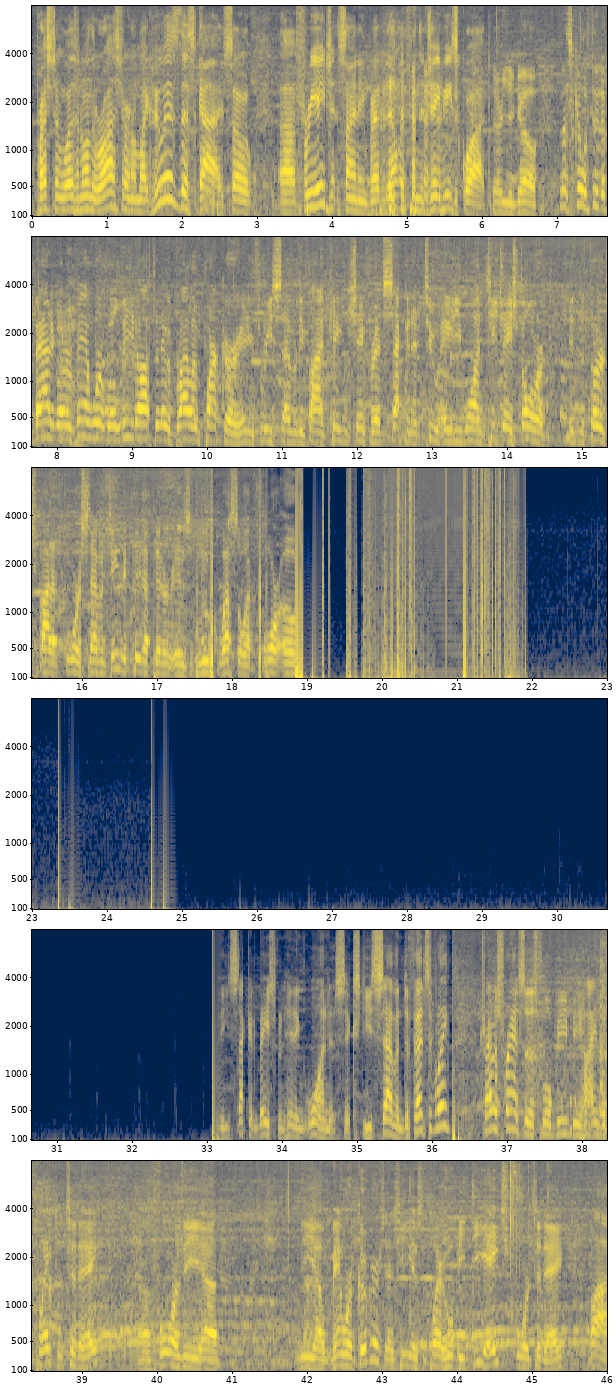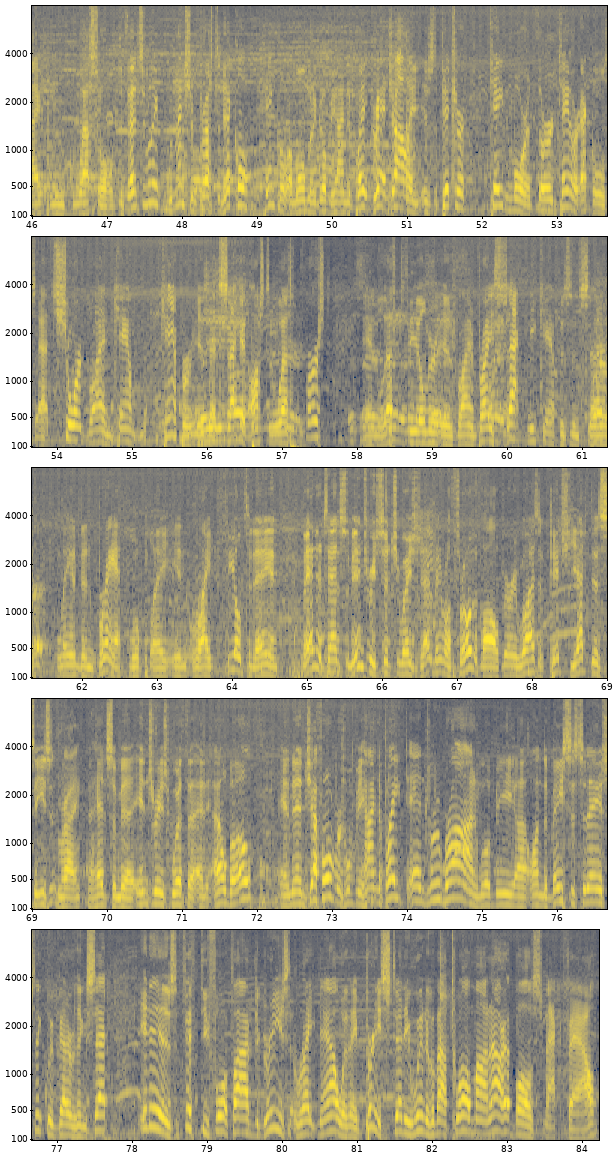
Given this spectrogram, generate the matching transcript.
Preston wasn't on the roster, and I'm like, who is this guy? So, uh, free agent signing, evidently from the JV squad. There you go. Let's go through the batting order. Van Wert will lead off today with Brylan Parker hitting 375. Caden Schaefer at second at 281. TJ Stoller in the third spot at 417. The cleanup hitter is Luke Wessel at 409. The second baseman hitting 167. Defensively, Travis Francis will be behind the plate today uh, for the uh, the uh, Van Wert Cougars as he is the player who will be DH for today by Luke Wessel. Defensively, we mentioned Preston Hinkle. Hinkle a moment ago behind the plate. Grant Jolly is the pitcher. Caden Moore at third. Taylor Eccles at short. Ryan Camp Camper is at second. Austin West first. And left fielder is Ryan Price. Zach Niekamp is in center. Landon Brandt will play in right field today. And Landon's had some injury situations. Hasn't been able to throw the ball very well. Hasn't pitched yet this season. Right. Had some uh, injuries with uh, an elbow. And then Jeff Overs will be behind the plate. And Drew Braun will be uh, on the bases today. I think we've got everything set. It is 54, 5 degrees right now with a pretty steady wind of about 12 mile an hour. That ball is smack foul.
